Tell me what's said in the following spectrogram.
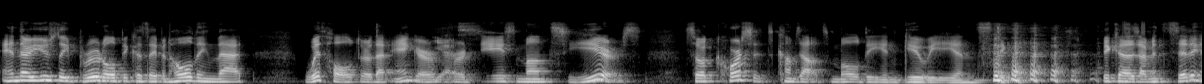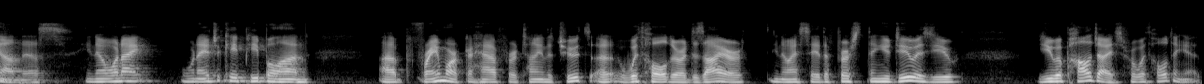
And they're usually brutal because they've been holding that withhold or that anger Yes. for days, months, years. So of course it comes out it's moldy and gooey and sticky because I've been sitting on this. You know, when I when I educate people on a framework I have for telling the truth, a withhold or a desire, you know, I say the first thing you do is you you apologize for withholding it.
